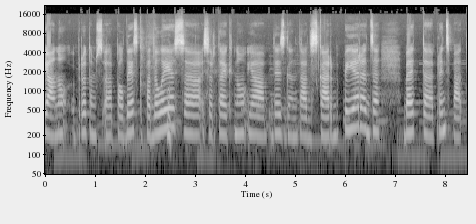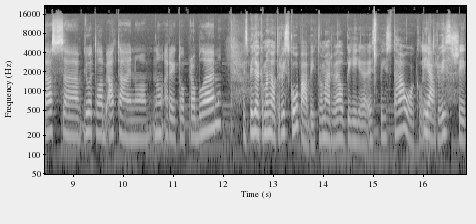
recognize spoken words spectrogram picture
Jā, nu, protams, paldies, ka padalījies. Es varu teikt, nu, jā, diezgan tāda skarba pieredze, bet principā tas ļoti labi ataino nu, arī to problēmu. Es pieļauju, ka man vēl tur viss kopā bija. Tomēr vēl bija, es biju stāvoklī. Jā. Tur viss šī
